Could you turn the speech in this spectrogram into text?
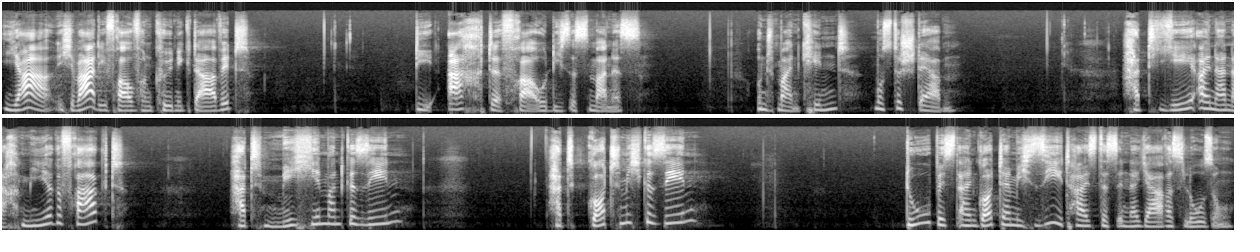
Ja, ich war die Frau von König David, die achte Frau dieses Mannes. Und mein Kind musste sterben. Hat je einer nach mir gefragt? Hat mich jemand gesehen? Hat Gott mich gesehen? Du bist ein Gott, der mich sieht, heißt es in der Jahreslosung.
